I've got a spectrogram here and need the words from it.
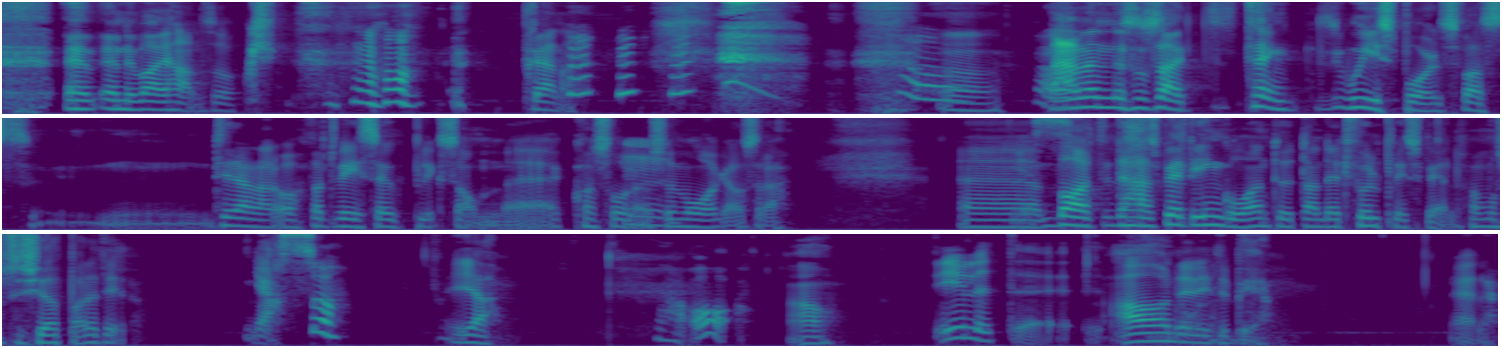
en, en i varje hand så. Träna. Ja. Nej men som sagt, tänk Wii Sports fast till denna då för att visa upp liksom eh, konsolens Mm. förmåga och sådär. Eh, Yes. Bara att det här spelet ingår inte utan det är ett fullprisspel. Man måste köpa det till. Jaså? Ja. Jaha. Ja. Det är ju lite... Ja, det är lite B. Det är det.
